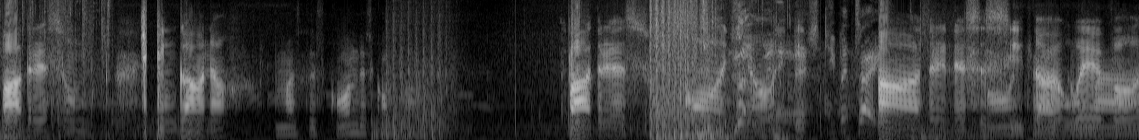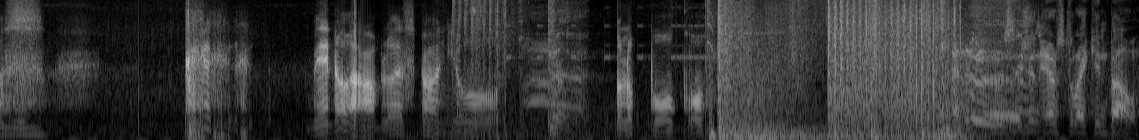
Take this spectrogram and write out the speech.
Padre es un chingana. más te escondes, compa. Padre es un coño. y Yes, keep it tight. Padre necesita Ah, huevos. Yo no hablo español. Solo poco. Enemy precision airstrike inbound.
